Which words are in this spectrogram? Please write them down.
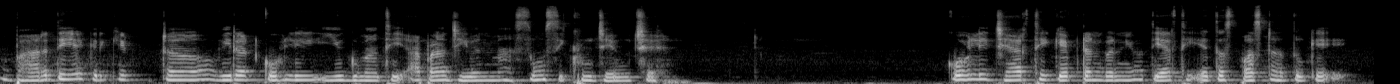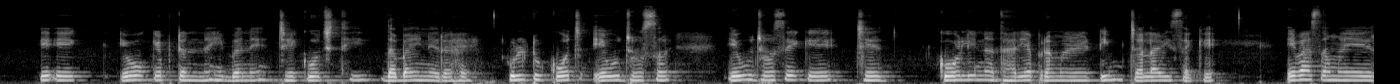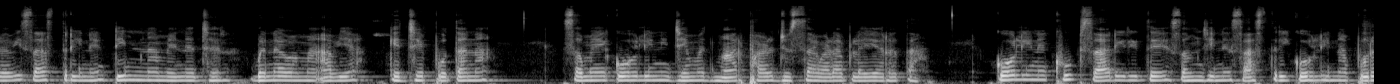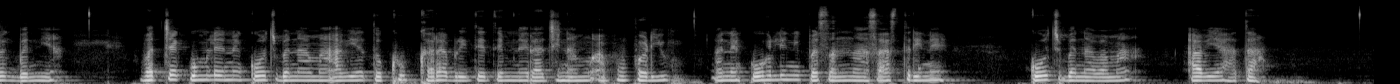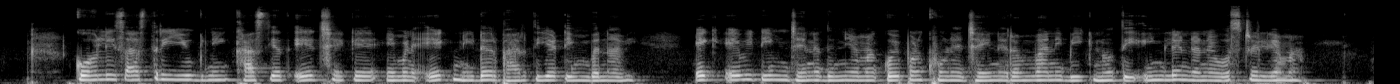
ભારતીય ક્રિકેટ વિરાટ કોહલી યુગમાંથી આપણા જીવનમાં શું શીખવું જેવું છે? કોહલી જ્યારથી કેપ્ટન બન્યો, ત્યારથી એ તો સ્પષ્ટ હતું કે એ એક એવો કેપ્ટન નહીં બને જે કોચથી દબાઈને રહે. ઉલટું કોચ એવું જોશે એવું જોશે કે જે કોહલીના ધાર્યા પ્રમાણે ટીમ ચલાવી શકે. એવા સમયે રવિ શાસ્ત્રીને ટીમના મેનેજર બનાવવામાં આવ્યા કે જે પોતાના સમયે કોહલીની જેમ જ મારફાડ જુસ્સાવાળા પ્લેયર હતા. કોહલીને ખૂબ સારી રીતે સમજીને શાસ્ત્રી કોહલીના પૂરક બન્યા. વચ્ચે કુંબલેને કોચ બનાવવામાં આવ્યા તો ખૂબ ખરાબ રીતે તેમને રાજીનામું આપવું પડ્યું અને કોહલીની પસંદના શાસ્ત્રીને કોચ બનાવવામાં આવ્યા હતા. કોહલી શાસ્ત્રી યુગની ખાસિયત એ છે કે એમણે એક નીડર ભારતીય ટીમ બનાવી. એક એવી ટીમ જેને દુનિયામાં કોઈ પણ ખૂણે જઈને રમવાની બીક નહોતી. ઇંગ્લેન્ડ અને ઓસ્ટ્રેલિયામાં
